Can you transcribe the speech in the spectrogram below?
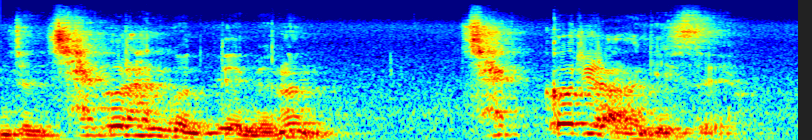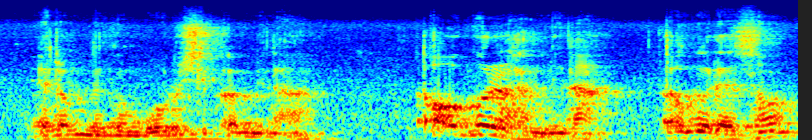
이제 책을 한권 떼면은 책거리라는 게 있어요. 여러분들 그 모르실 겁니다. 떡을 합니다. 떡을 해서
